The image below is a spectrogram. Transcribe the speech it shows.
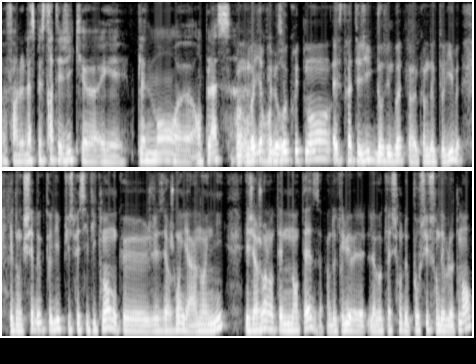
enfin l'aspect stratégique euh, est pleinement euh, en place. On, va euh, dire que le recrutement est stratégique dans une boîte comme, Doctolib. Et donc chez Doctolib plus spécifiquement, donc, je les ai rejoints il y a un an et demi et j'ai rejoint l'antenne nantaise. Enfin, Doctolib avait la vocation de poursuivre son développement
